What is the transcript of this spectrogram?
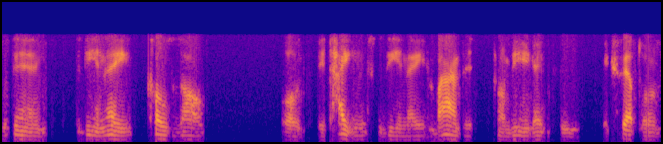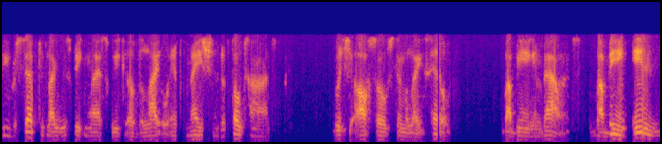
within the DNA closes off or it tightens the DNA and binds it from being able to accept or be receptive, like we were speaking last week, of the light or information, the photons, which also stimulates health by being in balance, by being in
